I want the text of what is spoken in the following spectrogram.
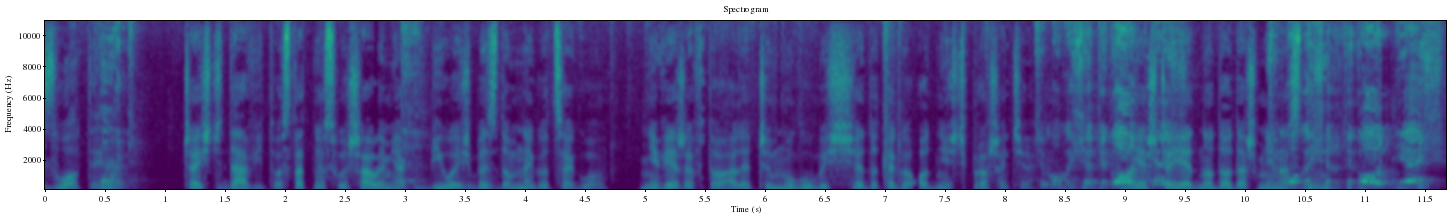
złotych. Cześć Dawid, ostatnio słyszałem jak biłeś bezdomnego cegłą. Nie wierzę w to, ale czy mógłbyś się do tego odnieść, proszę cię. Czy mogę się do tego odnieść? Jeszcze jedno dodasz mnie Czy na mogę się Steam? do tego odnieść?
